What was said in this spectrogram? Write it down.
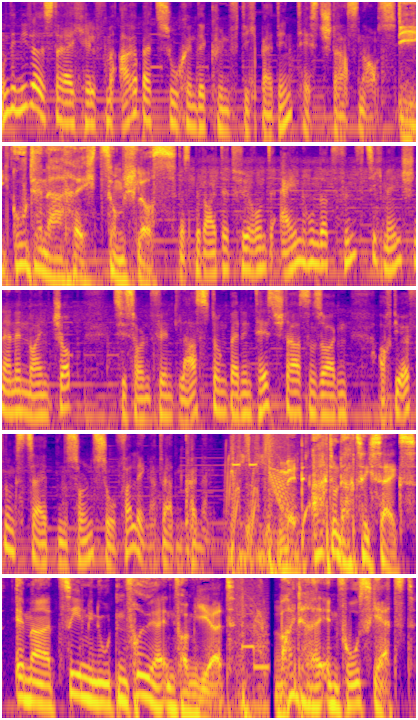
Und in Niederösterreich helfen Arbeitssuchende künftig bei den Teststraßen aus. Die gute Nachricht zum Schluss. Das bedeutet für rund 150 Menschen einen neuen Job. Sie sollen für Entlastung bei den Teststraßen sorgen. Auch die Öffnungszeiten sollen so verlängert werden können. Mit 886 immer 10 Minuten früher informiert. Weitere Infos jetzt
